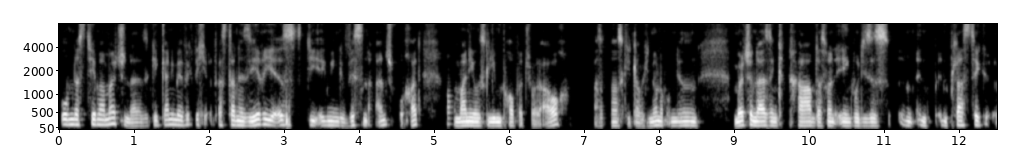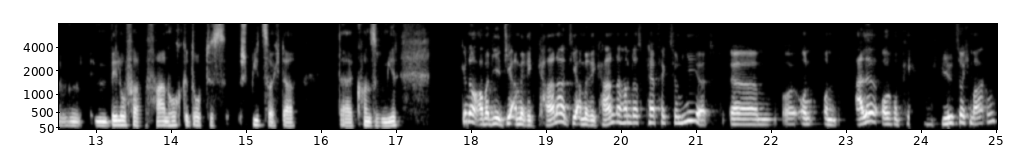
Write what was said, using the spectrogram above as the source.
um das Thema Merchandise. Es geht gar nicht mehr wirklich, dass da eine Serie ist, die irgendwie einen gewissen Anspruch hat. Und meine Jungs lieben Paw Patrol auch. Also es geht, glaube ich, nur noch um diesen Merchandising-Kram, dass man irgendwo dieses in, in Plastik im Billo-Verfahren hochgedrucktes Spielzeug da, da konsumiert. Genau, aber die, die Amerikaner, die Amerikaner haben das perfektioniert. Ähm, und, und alle europäischen Spielzeugmarken,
